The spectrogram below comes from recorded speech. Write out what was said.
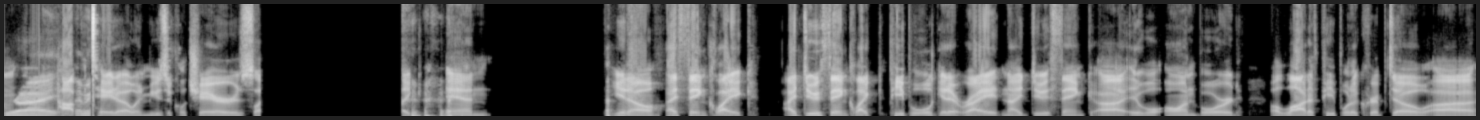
um, right. hot I mean- potato and musical chairs like like and you know i think like i do think like people will get it right and i do think uh, it will onboard a lot of people to crypto uh,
